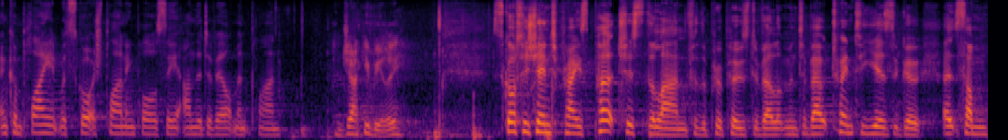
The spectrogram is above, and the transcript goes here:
and compliant with Scottish planning policy and the development plan. Jackie Bailey. Scottish Enterprise purchased the land for the proposed development about 20 years ago at some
